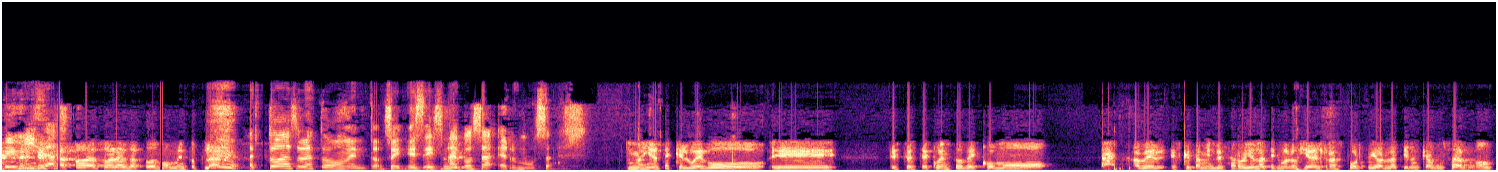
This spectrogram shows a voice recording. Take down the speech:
bebidas. a todas horas, a todo momento, claro. A todas horas, a todo momento. Sí, es, es una cosa hermosa. Imagínate que luego eh, está este cuento de cómo a ver, es que también desarrollan la tecnología del transporte y ahora la tienen que abusar, ¿no?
